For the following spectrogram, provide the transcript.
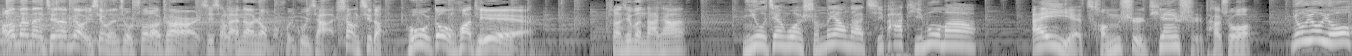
好了，妹妹，今天的妙语新闻就说到这儿。接下来呢，让我们回顾一下上期的互动话题。上期问大家，你有见过什么样的奇葩题目吗？哀也曾是天使，他说有有有。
